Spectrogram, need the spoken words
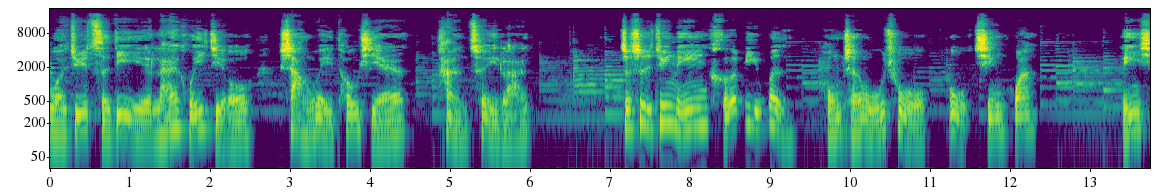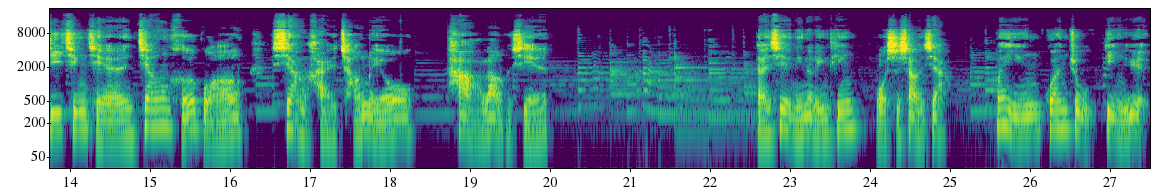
我居此地来回久，尚未偷闲看翠兰。只是君临何必问，红尘无处不清欢。灵溪清浅江河广，向海长流踏浪闲。感谢您的聆听，我是上下，欢迎关注订阅，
